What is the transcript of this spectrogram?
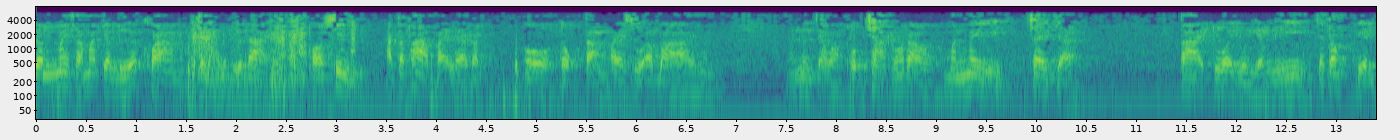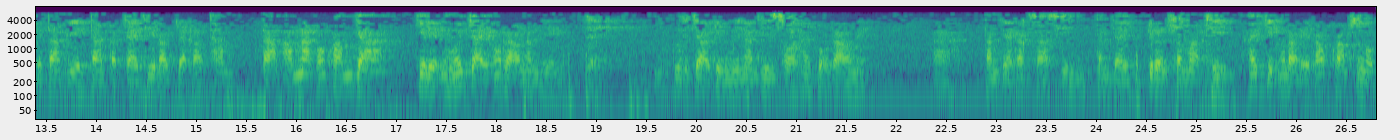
จนไม่สามารถจะเหลือความเป็นมนุษย์อยู่ได้ พอสิ้นอัตภาพไปแล้วก็โอ้ตกต่ำไปสู่อบายมันเนื่องจากว่าภพชาติของเรา มันไม่ใช่จะตายตัวอยู่อย่างนี้ จะต้องเปลี่ยนไปตามเหตุตามปัจจัยที่เราจะเราทำตามอำนาจของความอยากกิเลสในหัวใจของเรานั่นเอง พุทธเจ้าจึงมีหน้าที่สอนให้พวกเราเนี่ยตั้งใจรักษาศีลตั้งใจเจริญสมาธิให้จิตของเราได้รับความสงบ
